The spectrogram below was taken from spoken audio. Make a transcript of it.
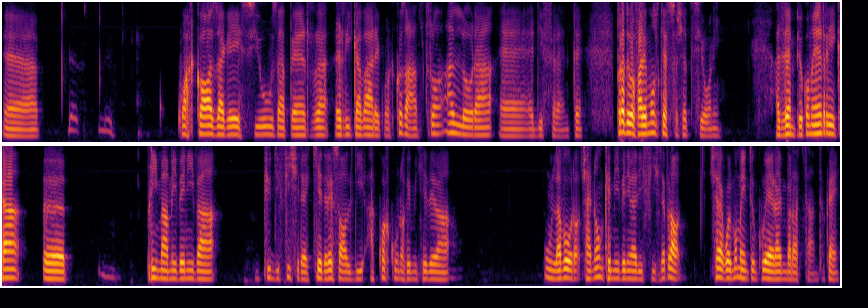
eh, qualcosa che si usa per ricavare qualcos'altro, allora è, è differente. Però devo fare molte associazioni. Ad esempio, come Enrica, eh, prima mi veniva più difficile chiedere soldi a qualcuno che mi chiedeva un lavoro, cioè non che mi veniva difficile, però c'era quel momento in cui era imbarazzante, ok?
